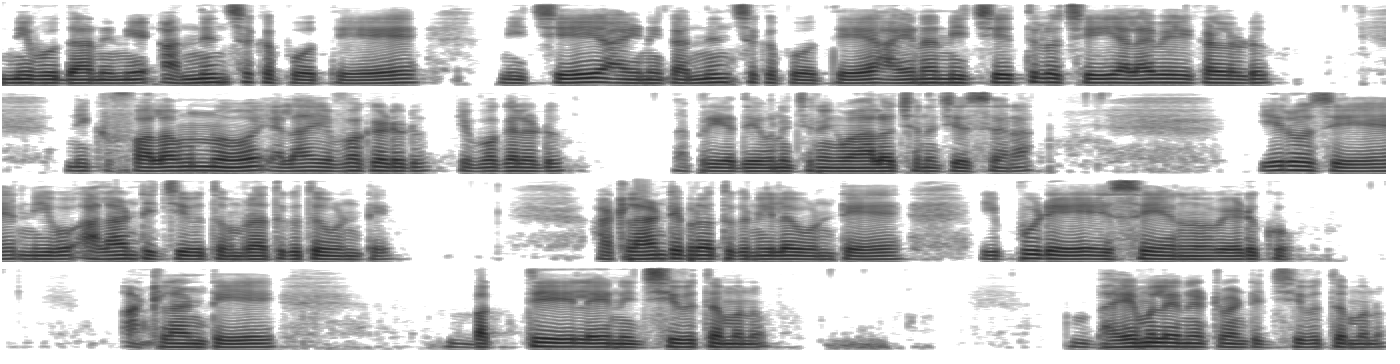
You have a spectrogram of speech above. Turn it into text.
నీవు దానిని అందించకపోతే నీ చేయి ఆయనకి అందించకపోతే ఆయన నీ చేతిలో చేయి ఎలా వేయగలడు? నీకు ఫలమును ఎలా ఇవ్వగలడు? ఇవ్వగలడు? నా ప్రియ దేవుని చిన్న ఆలోచన చేశారా? ఈరోజే నీవు అలాంటి జీవితం బ్రతుకుతూ ఉంటే అట్లాంటి బ్రతుకు నీలో ఉంటే ఇప్పుడే ఎస్ఐను వేడుకో. అట్లాంటి భక్తి లేని జీవితమును భయం లేనటువంటి జీవితమును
